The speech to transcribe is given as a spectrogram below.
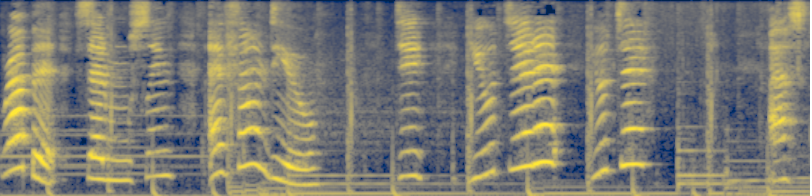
Rabbit, said Moosling, I found you. Did you did it? You did? asked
